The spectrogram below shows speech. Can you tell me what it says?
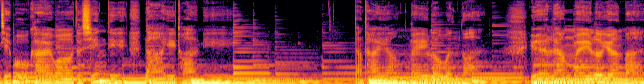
解不开我心底那一团迷。当太阳没了温暖，月亮没了圆满，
